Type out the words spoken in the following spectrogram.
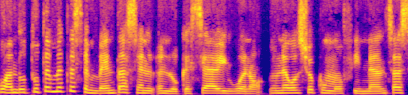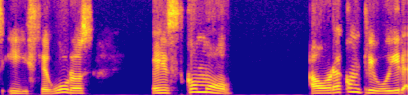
cuando tú te metes en ventas en, en lo que sea, y bueno, un negocio como finanzas y seguros, es como ahora contribuir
